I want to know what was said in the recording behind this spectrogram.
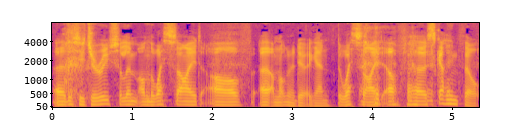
Uh, this is Jerusalem on the west side of. Uh, I'm not going to do it again. The west side of uh, Skellingthorpe.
